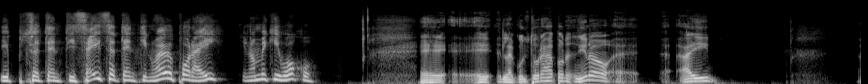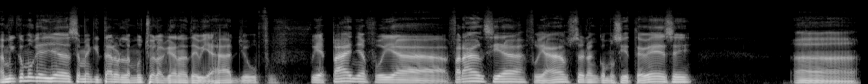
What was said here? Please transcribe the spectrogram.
y 76, 79 por ahí, si no me equivoco. Eh, eh, la cultura japonesa, you know, eh, hay, a mí como que ya se me quitaron la- mucho las ganas de viajar. Yo fu- fui a España, fui a Francia, fui a Amsterdam como siete veces. Ah,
